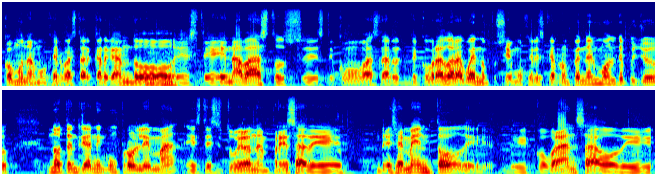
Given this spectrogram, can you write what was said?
Como una mujer va a estar cargando Ujú. este, en abastos, este, cómo va a estar de cobradora. Bueno, pues si hay mujeres que rompen el molde, pues yo no tendría ningún problema este, si tuviera una empresa de, de cemento, de, de cobranza o de,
